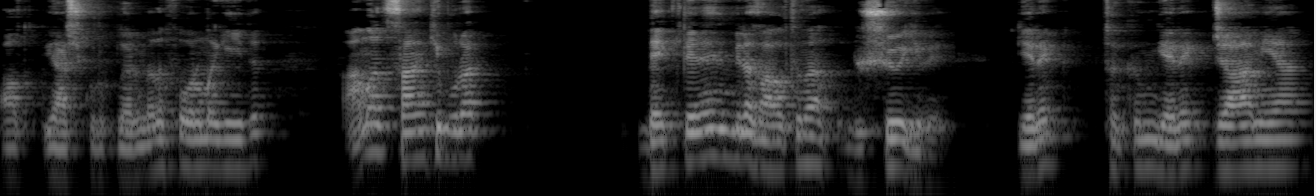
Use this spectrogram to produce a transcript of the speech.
alt yaş gruplarında da forma giydi. Ama sanki Burak beklenenin biraz altına düşüyor gibi. Gerek takım gerek camia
